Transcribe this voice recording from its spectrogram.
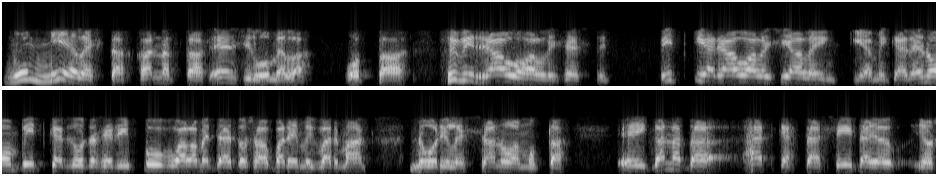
mun mielestä kannattaa ensilumella ottaa hyvin rauhallisesti pitkiä rauhallisia lenkkiä, mikä ne on pitkä, tuota se riippuu, valmentajat osaa paremmin varmaan nuorille sanoa, mutta ei kannata hätkähtää siitä, jos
